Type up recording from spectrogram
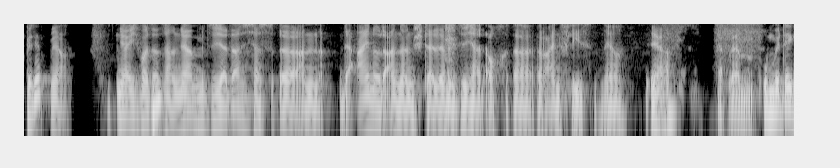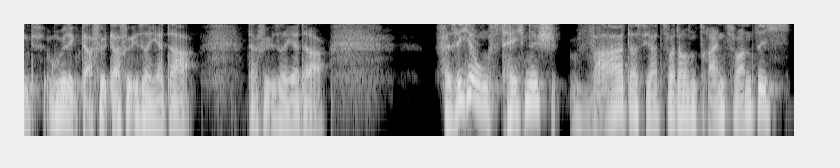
bitte? Ja. Ja, ich wollte sagen, ja, mit Sicherheit dass ich das äh, an der einen oder anderen Stelle mit Sicherheit auch äh, reinfließen, ja. Ja, ja ähm, unbedingt, unbedingt. Dafür, dafür ist er ja da. Dafür ist er ja da. Versicherungstechnisch war das Jahr 2023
